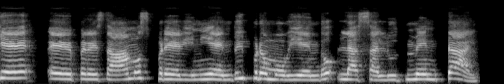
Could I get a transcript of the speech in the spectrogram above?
que eh, estábamos previniendo y promoviendo la salud mental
